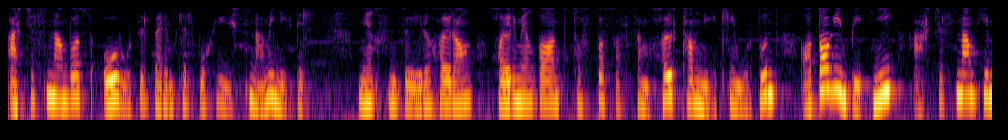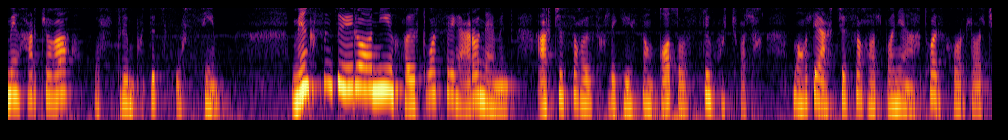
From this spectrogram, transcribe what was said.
Арчилсан нам бол өөр үзэл баримтлал бүхий 9 намын нэгдэл. 1992 он 2000 онд тус тус болсон 2 том нэгдлийн үр дүнд одоогийн бидний арчилсан нам хэмээн харж байгаа улс төрийн бүтэц үүссэн юм. 1990 оны 2 дугаар сарын 18-нд арчилсан хувьсгалыг хийсэн гол улс төрийн хүч болох Монголын арчилсан холбооны анх дугаар их хурл болж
